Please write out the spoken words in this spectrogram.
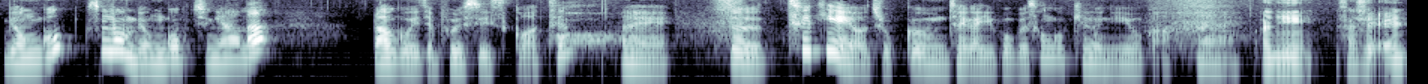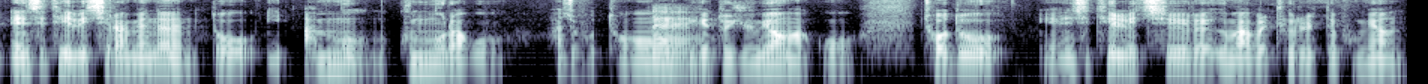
명곡 숨은 명곡 중에 하나라고 이제 볼 수 있을 것 같은 네. 그래서 특이해요 조금 제가 이 곡을 선곡해온 이유가 네. 아니 사실 NCT 127하면은 또 이 안무 뭐 군무라고 하죠 보통 네. 이게 또 유명하고 저도 NCT 127의 음악을 들을 때 보면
